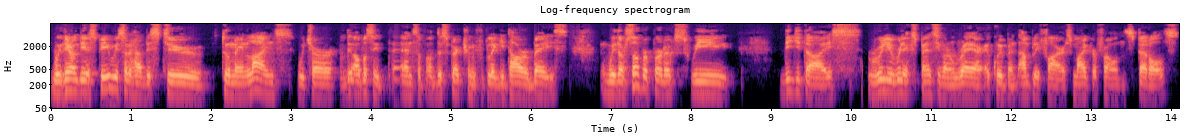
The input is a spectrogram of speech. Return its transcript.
With Neural DSP, we sort of have these two two main lines, which are the opposite ends of, of the spectrum if you play guitar or bass. With our software products, we digitize really really expensive and rare equipment amplifiers microphones pedals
